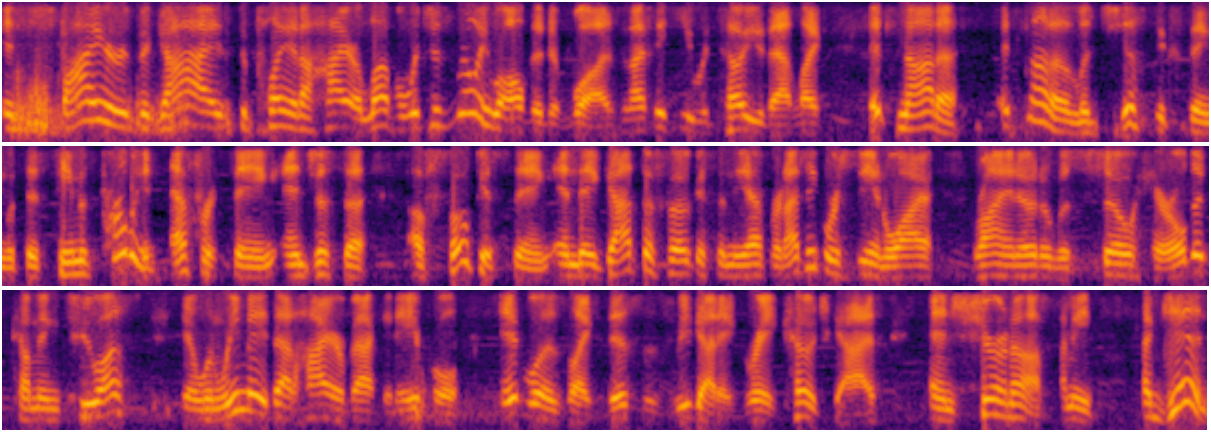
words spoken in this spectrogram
inspired the guys to play at a higher level, which is really all that it was. And I think he would tell you that. Like, it's not a it's not a logistics thing with this team. It's probably an effort thing and just a, a focus thing. And they got the focus and the effort. I think we're seeing why Ryan Odom was so heralded coming to us know, when we made that hire back in April, it was like, this is, we got a great coach, guys. And sure enough, I mean, again,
